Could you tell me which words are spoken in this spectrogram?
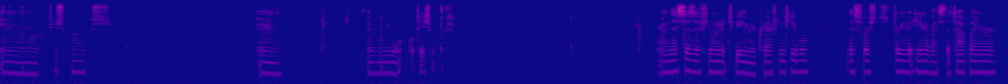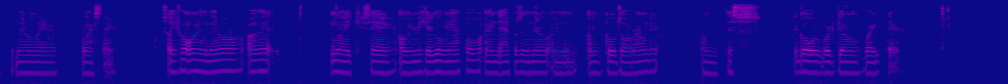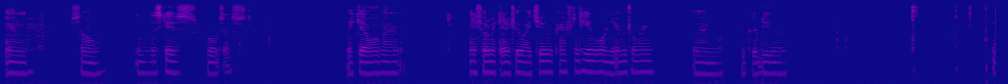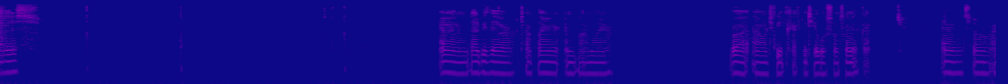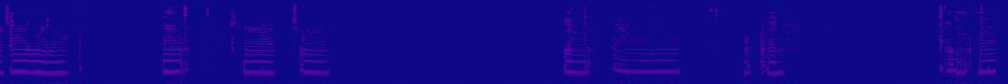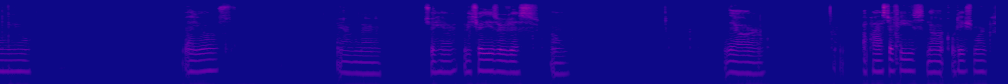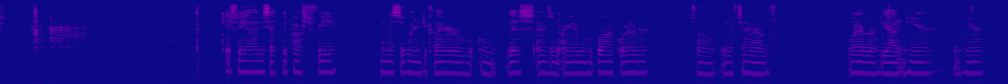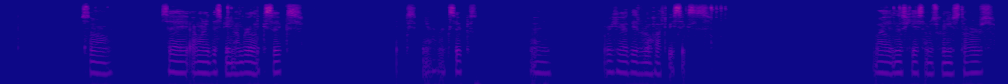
And then more quotation marks. And then more quotation marks. And this is if you want it to be in a crafting table. This first three right here that's the top layer middle layer last layer. So if you want one in the middle of it like say um you're making a golden apple and the apple's in the middle and um gold's all around it um this the gold would go right there so in this case we'll just make it all that. And if you want to make into a 2 crafting table in your inventory then you could do this. And that'd be the top layer and bottom layer. But I want to be a crafting table so it's gonna be like that and so after that, you want to do that character dot value. Oh, my bad. Dot value values, and then show here. Make sure these are just um they are apostrophes, not quotation marks. Okay, so yeah, have to be apostrophe, and this is going to declare um, this as an item or block, whatever. So you have to have whatever you add in here, in here. So, say I wanted this to be a number like 6. yeah, like 6. And over here, these would all have to be 6s. But in this case, I'm just going to use stars.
